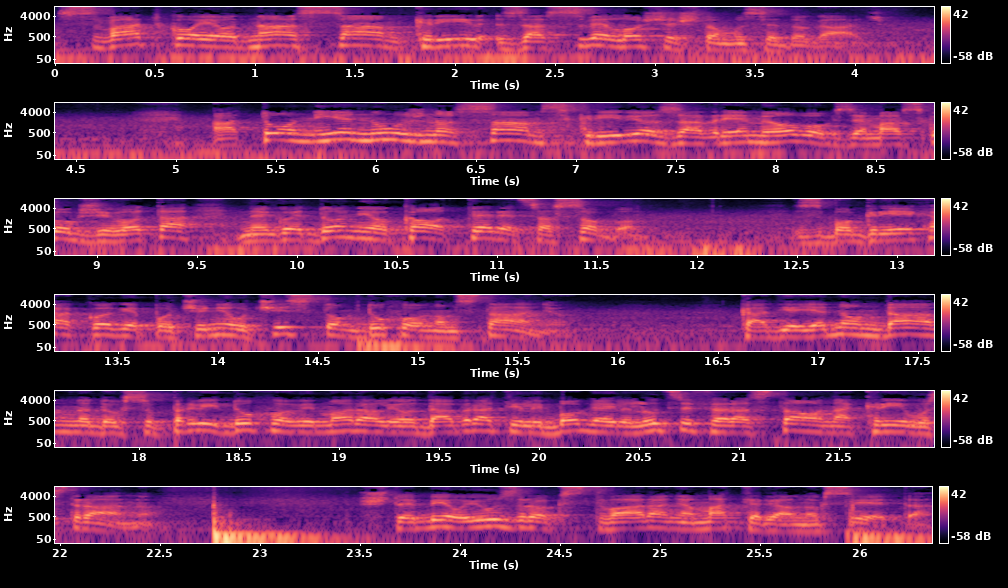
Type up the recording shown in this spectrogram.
Svatko je od nas sam kriv za sve loše što mu se događa. A to nije nužno sam skrivio za vrijeme ovog zemaljskog života Nego je donio kao teret sa sobom Zbog grijeha kojeg je počinio u čistom duhovnom stanju. Kad je jednom davno dok su prvi duhovi morali odabrati ili Boga ili Lucifera stao na krivu stranu Što je bio i uzrok stvaranja materijalnog svijeta.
